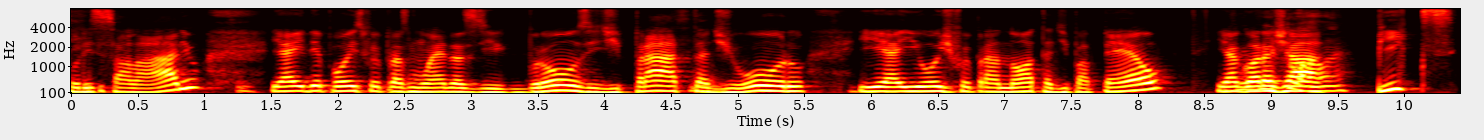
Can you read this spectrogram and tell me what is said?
por esse salário, Sim. e aí depois foi para as moedas de bronze, de prata, Sim. de ouro. E aí hoje foi para nota de papel. E agora virtual, já né? Pix,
